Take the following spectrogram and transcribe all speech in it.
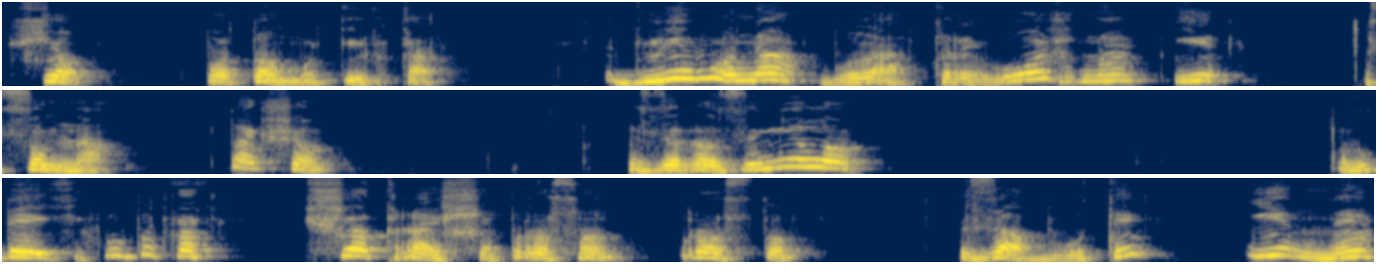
що по тому кілька днів вона була тривожна і сумна. Так що, зрозуміло, в деяких випадках, що краще про сон просто забути і не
